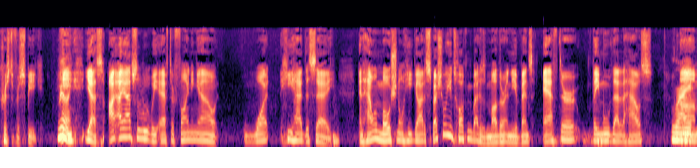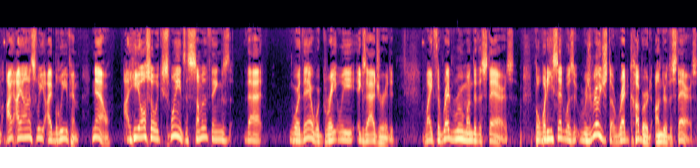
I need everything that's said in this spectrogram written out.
christopher speak Really? He- yes I, I absolutely after finding out what he had to say and how emotional he got, especially in talking about his mother and the events after they moved out of the house. Right. Um, I, I honestly I believe him. Now I, he also explains that some of the things that were there were greatly exaggerated, like the red room under the stairs. But what he said was it was really just a red cupboard under the stairs.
